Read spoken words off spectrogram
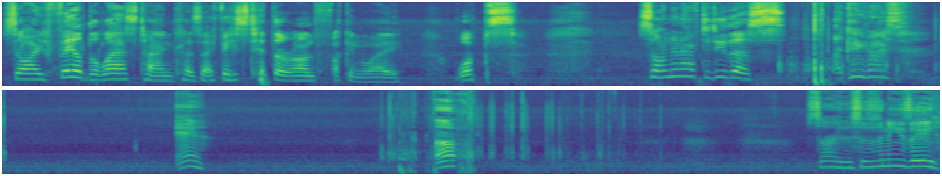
So I failed the last time because I faced it the wrong fucking way. Whoops. So I'm gonna have to do this. Okay, guys. Eh. Uh. Sorry, this isn't easy.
